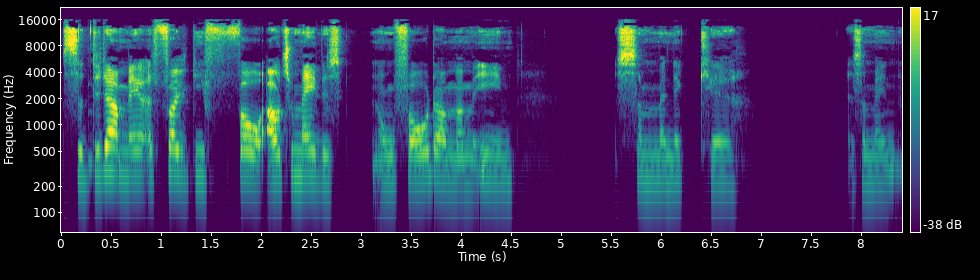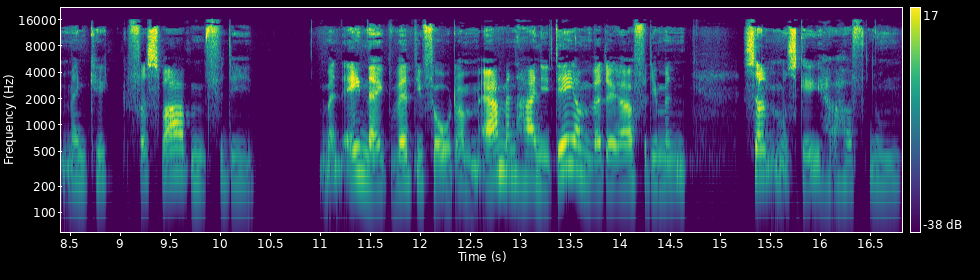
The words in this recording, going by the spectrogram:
så det der med, at folk de får automatisk nogle fordomme om en, som man ikke kan, altså man, man kan ikke forsvare dem, fordi man aner ikke, hvad de fordomme er. Man har en idé om, hvad det er, fordi man selv måske har haft nogle.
